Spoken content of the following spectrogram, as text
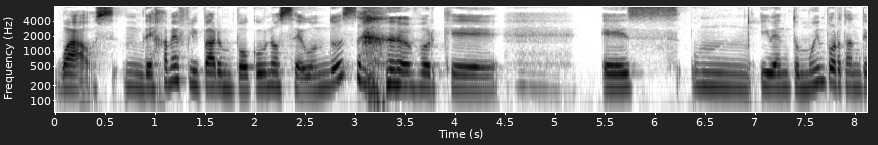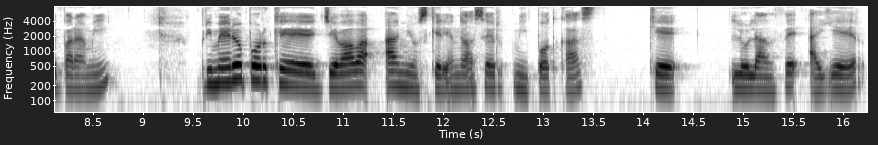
Wow, déjame flipar un poco unos segundos porque es un evento muy importante para mí. Primero porque llevaba años queriendo hacer mi podcast, que lo lancé ayer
